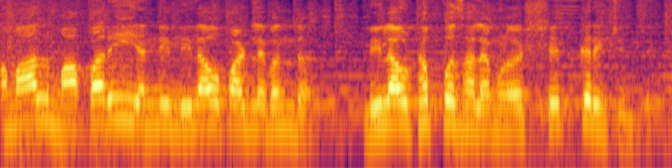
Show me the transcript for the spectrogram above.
हमाल मापारी यांनी लिलाव पाडले बंद. लिलाव ठप्प झाल्यामुळं शेतकरी चिंतेत.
